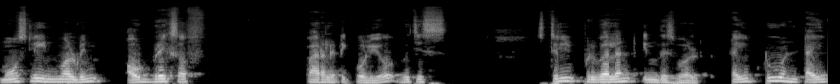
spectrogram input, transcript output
mostly involved in outbreaks of paralytic polio, which is still prevalent in this world. Type 2 and type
